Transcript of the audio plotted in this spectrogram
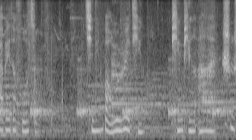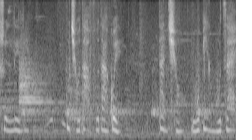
大悲的佛祖，请您保佑瑞婷平平安安、顺顺利利，不求大富大贵，但求无病无灾。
